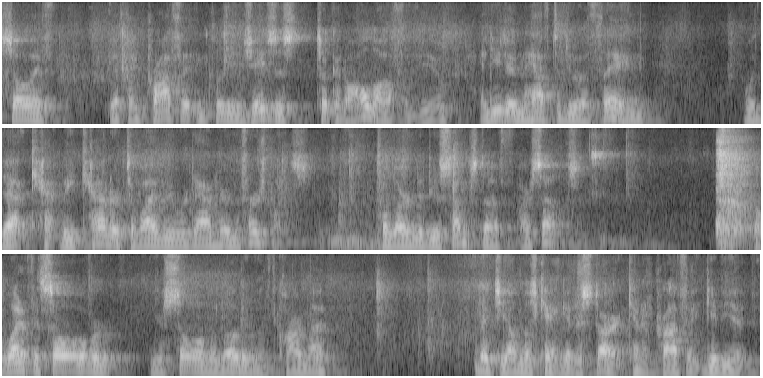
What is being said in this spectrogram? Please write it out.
So if if a prophet, including Jesus, took it all off of you and you didn't have to do a thing, would that be counter to why we were down here in the first place? To learn to do some stuff ourselves. But what if it's so over, you're so overloaded with karma that you almost can't get a start? Can a prophet give you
